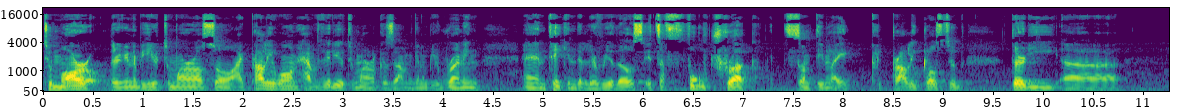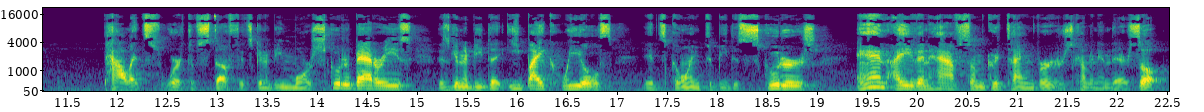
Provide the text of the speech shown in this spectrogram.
tomorrow. They're going to be here tomorrow, so I probably won't have a video tomorrow because I'm going to be running and taking delivery of those. It's a full truck, something like probably close to 30 uh, pallets worth of stuff. It's going to be more scooter batteries. There's going to be the e-bike wheels. It's going to be the scooters. And I even have some grid tie inverters coming in there. So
